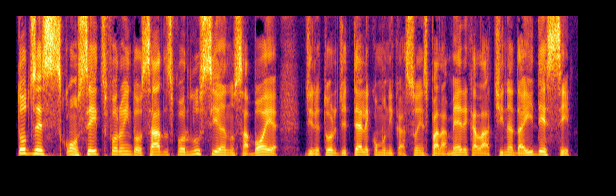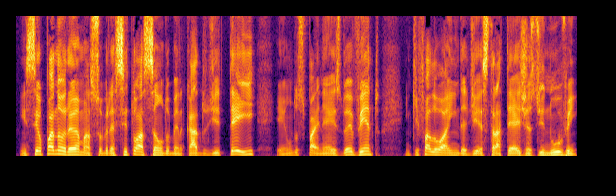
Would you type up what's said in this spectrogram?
Todos esses conceitos foram endossados por Luciano Saboia, diretor de telecomunicações para a América Latina da IDC. Em seu panorama sobre a situação do mercado de TI, em um dos painéis do evento, em que falou ainda de estratégias de nuvem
